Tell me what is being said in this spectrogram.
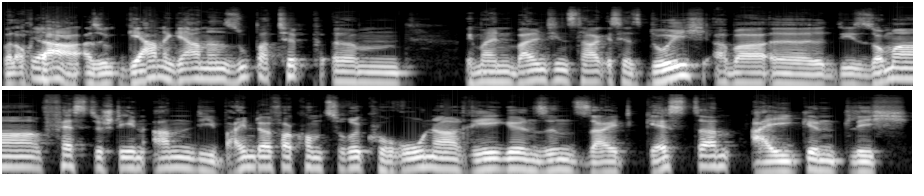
Weil auch ja. da, also gerne, gerne, super Tipp. Ähm, ich meine, Valentinstag ist jetzt durch, aber äh, die Sommerfeste stehen an, die Weindörfer kommen zurück, Corona-Regeln sind seit gestern eigentlich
